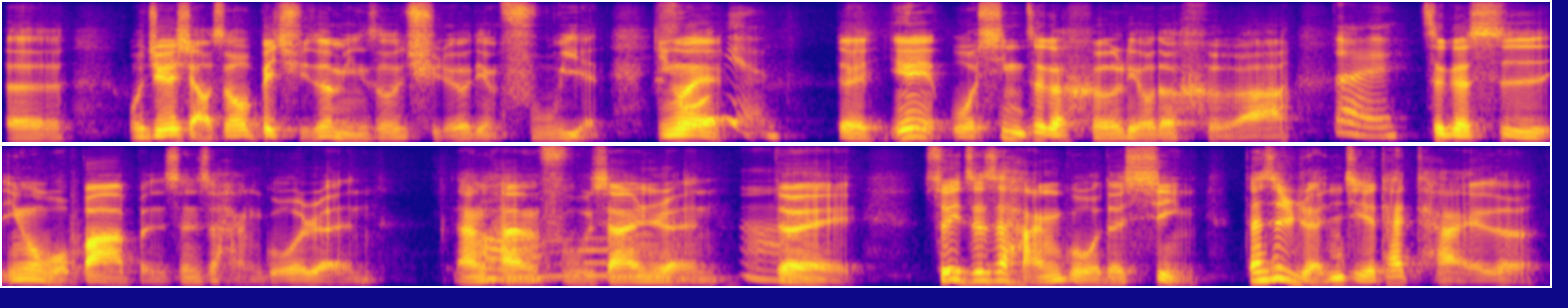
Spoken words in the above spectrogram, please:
呃，我觉得小时候被取这个名字都取的有点敷衍，因为敷衍对，因为我姓这个河流的河啊，对，这个是因为我爸本身是韩国人，南韩釜山人，对，所以这是韩国的姓，但是仁杰太台了。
